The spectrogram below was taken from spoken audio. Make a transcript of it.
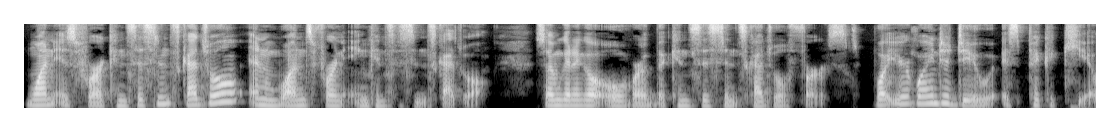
One is for a consistent schedule, and one's for an inconsistent schedule. So, I'm going to go over the consistent schedule first. What you're going to do is pick a cue.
